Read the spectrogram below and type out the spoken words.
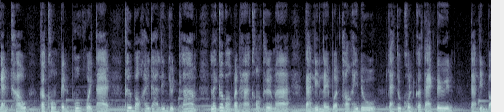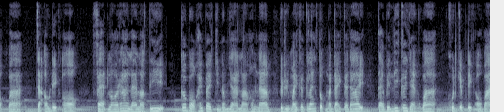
งั้นเขาก็คงเป็นพวกห่วยแตก เธอบอกให้ดารินหยุดพล่ามและก็บอกปัญหาของเธอมา ดารินเลยเปิดท้องให้ดู และทุกคนก็แตกตื่น ดารินบอกว่าจะเอาเด็กออก แฝดลอร่าและลอตตี้ ก็บอกให้ไปกินน้ำยาล้างห้องน้ำหรือไม่ก็แกล้งตกบันไดก็ได้ แต่เบลลี่ก็แย้งว่าควรเก็บเด็กเอาไว้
